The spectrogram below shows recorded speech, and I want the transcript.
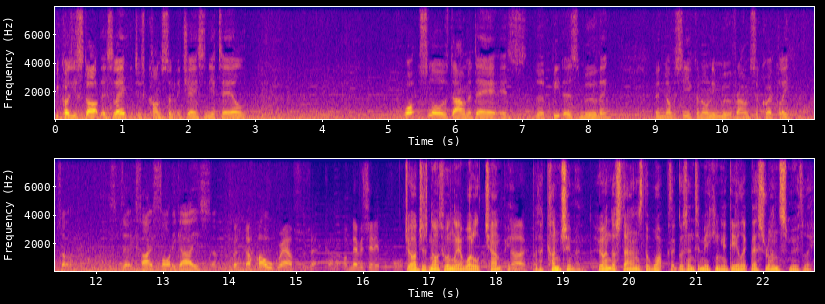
because you start this late, you're just constantly chasing your tail, what slows down a day is the beaters moving, and obviously you can only move around so quickly, sort of 35, 40 guys. So. But the whole grouse was that colour. I've never seen it before. George is not only a world champion, no. but a countryman who understands the work that goes into making a day like this run smoothly.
